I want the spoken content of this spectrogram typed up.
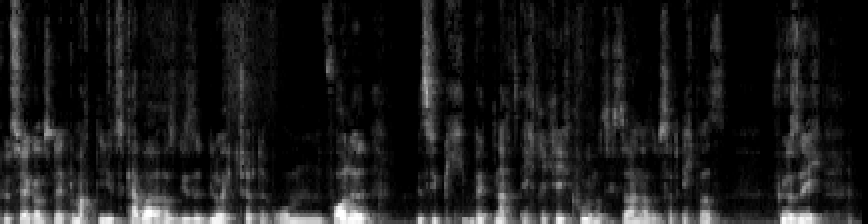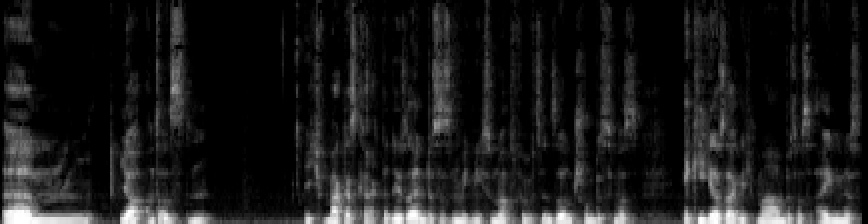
bisher ganz nett gemacht. Dieses Cover, also diese Leuchtschrift oben vorne, ist wirklich, wirkt nachts echt richtig cool, muss ich sagen. Also das hat echt was für sich. Ähm, ja, ansonsten, ich mag das Charakterdesign, das ist nämlich nicht so nach 15, sondern schon ein bisschen was eckiger, sag ich mal, ein bisschen was eigenes.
